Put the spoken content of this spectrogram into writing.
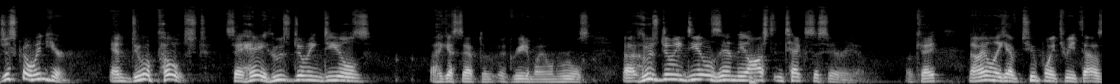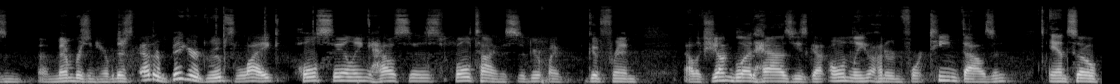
just go in here and do a post. Say, hey, who's doing deals? I guess I have to agree to my own rules. Uh, who's doing deals in the Austin, Texas area? Okay. Now I only have 2.3 thousand uh, members in here, but there's other bigger groups like Wholesaling Houses Full Time. This is a group my good friend Alex Youngblood has. He's got only 114,000. And so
